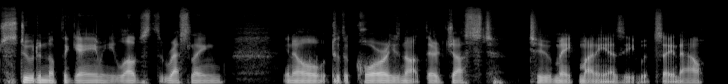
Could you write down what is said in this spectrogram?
student of the game. He loves wrestling, you know, to the core. He's not there just to make money, as he would say now,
